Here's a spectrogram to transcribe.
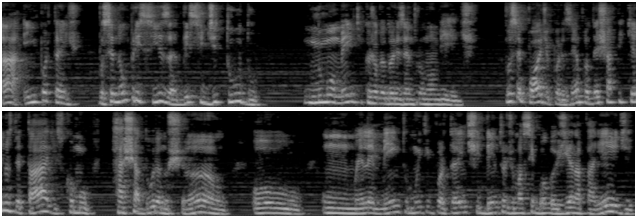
Ah, é importante, você não precisa decidir tudo no momento em que os jogadores entram no ambiente. Você pode, por exemplo, deixar pequenos detalhes como rachadura no chão ou um elemento muito importante dentro de uma simbologia na parede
